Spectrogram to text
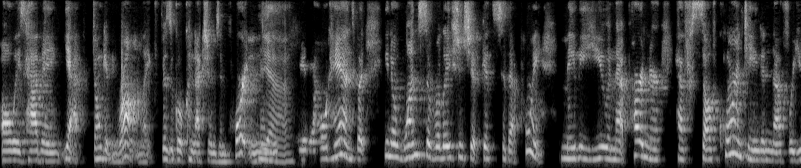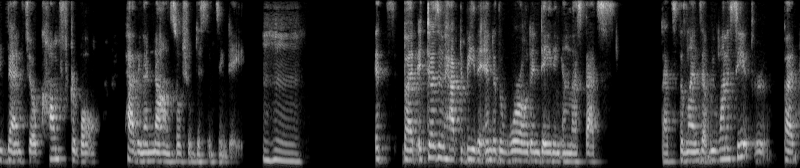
always having yeah don't get me wrong like physical connection is important yeah hold hands but you know once the relationship gets to that point maybe you and that partner have self quarantined enough where you then feel comfortable having a non-social distancing date. Mm-hmm. It's but it doesn't have to be the end of the world in dating unless that's that's the lens that we want to see it through. But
